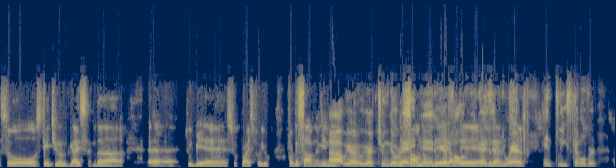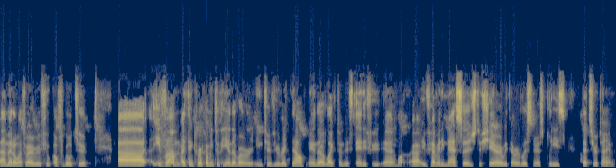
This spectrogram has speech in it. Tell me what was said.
so stay tuned, guys, and uh, it will be a surprise for you. For the sound, I mean, uh, we are we are tuned already, the sound and the, we are following the, you guys everywhere. And please come over, uh, Metal Ones, wherever you feel comfortable to uh, Ivan, I think we're coming to the end of our interview right now, and I would like to understand if you, uh, well, uh, if you have any message to share with our listeners, please. That's your time.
